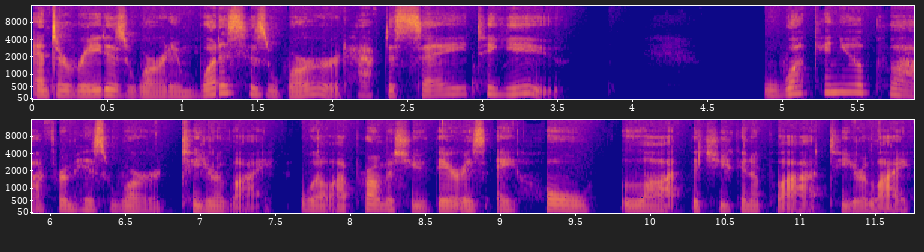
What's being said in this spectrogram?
and to read His Word. And what does His Word have to say to you? What can you apply from His Word to your life? Well, I promise you, there is a whole lot that you can apply to your life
